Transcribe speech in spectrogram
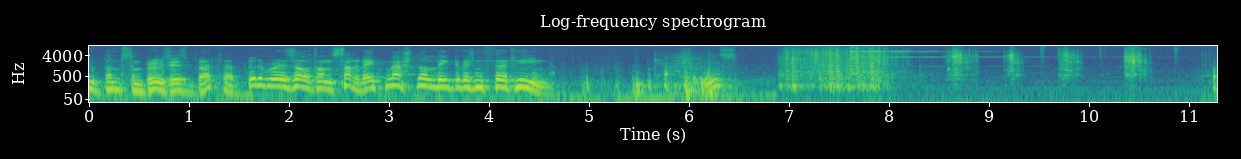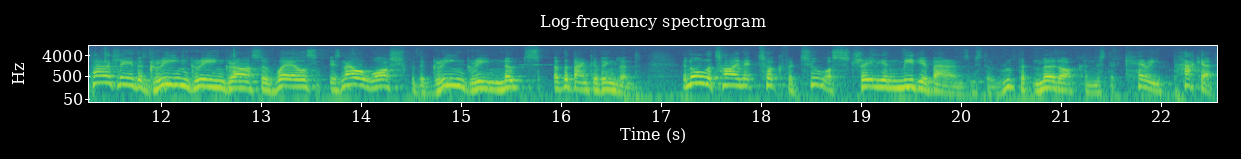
Few bumps and bruises, but a bit of a result on Saturday, National League Division 13. Cash, please. Apparently, the green, green grass of Wales is now awash with the green, green notes of the Bank of England. In all the time it took for two Australian media barons, Mr. Rupert Murdoch and Mr. Kerry Packer,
